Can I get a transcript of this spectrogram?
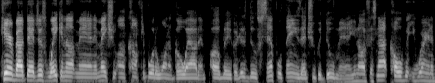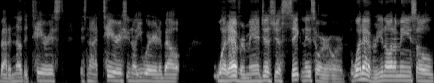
hear about that just waking up man it makes you uncomfortable to want to go out in public or just do simple things that you could do man. You know if it's not covid you're worrying about another terrorist. It's not terrorist you know you're worrying about whatever man just just sickness or or whatever you know what i mean? So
